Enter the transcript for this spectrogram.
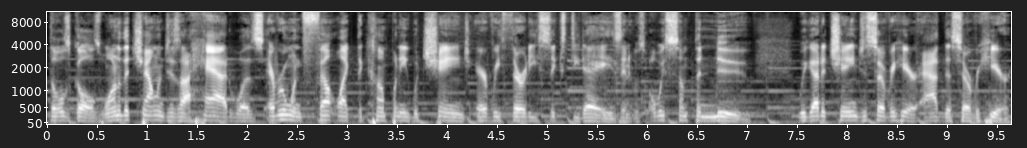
those goals. One of the challenges I had was everyone felt like the company would change every 30, 60 days, and it was always something new we got to change this over here, add this over here.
